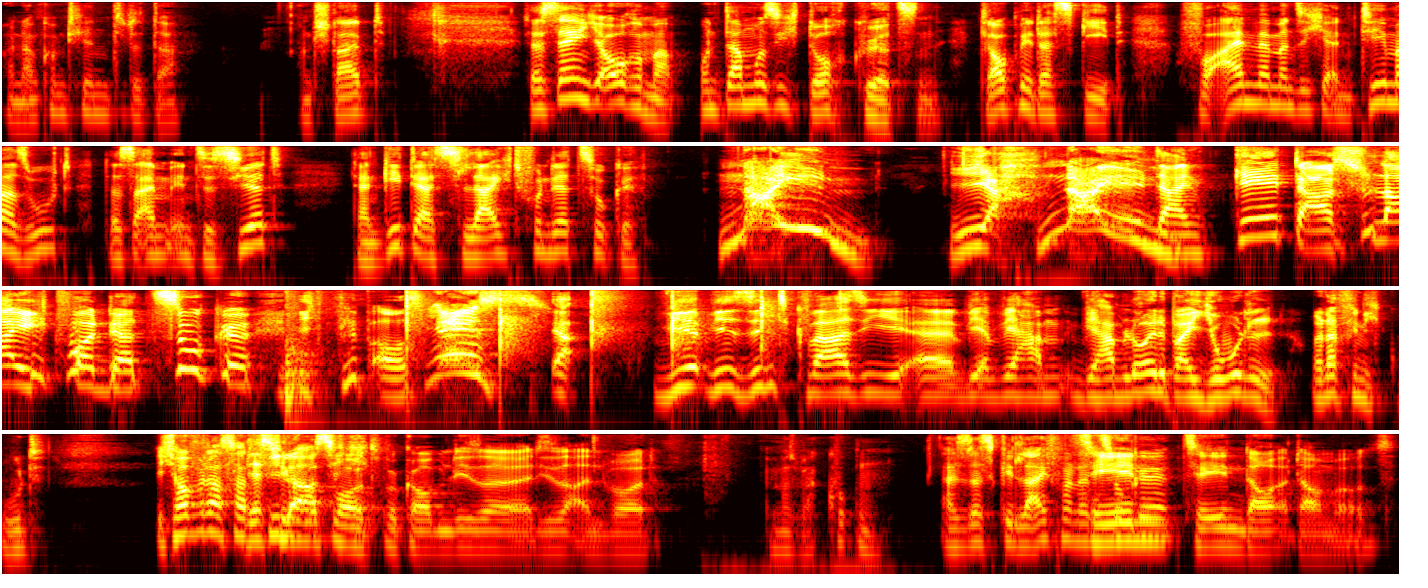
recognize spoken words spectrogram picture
Und dann kommt hier ein dritter und schreibt, das denke ich auch immer. Und da muss ich doch kürzen. Glaub mir, das geht. Vor allem, wenn man sich ein Thema sucht, das einem interessiert, dann geht das leicht von der Zucke. Nein! Ja, Nein! dann geht das leicht von der Zucke. Ich flipp aus. yes! Ja, wir, wir sind quasi, äh, wir, wir, haben, wir haben Leute bei Jodel. Und da finde ich gut. Ich hoffe, das hat Deswegen viele Upvotes bekommen, diese, diese Antwort. Ich muss mal gucken. Also das geht leicht von der Zucke. Zehn, zehn Dau- Downvotes.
